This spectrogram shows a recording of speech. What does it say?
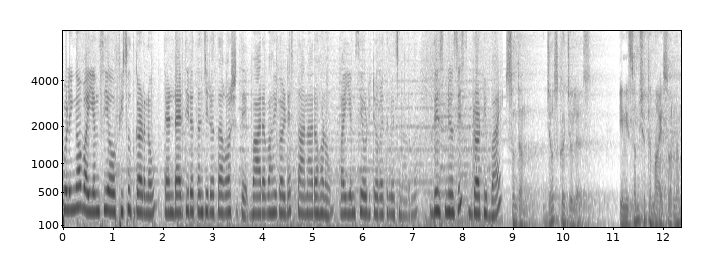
പുളിങ്ങ വൈ എം സി ഓഫീസ് ഉദ്ഘാടനവും രണ്ടായിരത്തി ഇരുപത്തഞ്ച് ഇരുപത്തി ആറ് വർഷത്തെ ഭാരവാഹികളുടെ സ്ഥാനാരോഹണവും വൈ എം സി ഓഡിറ്റോറിയത്തിൽ വെച്ച് നടന്നു. This news is brought by സ്വന്തം ജോസ്കോ ജ്വല്ലേഴ്സ്. ഇനി സംശുദ്ധമായ സ്വർണം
